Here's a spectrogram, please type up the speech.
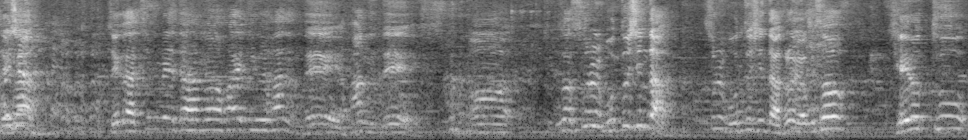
제가 제가 팀매드 하면 화이팅을 하는데 하는데 어 우선 술을 못 드신다. 술을 못 드신다. 그럼 여기서 제로 투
